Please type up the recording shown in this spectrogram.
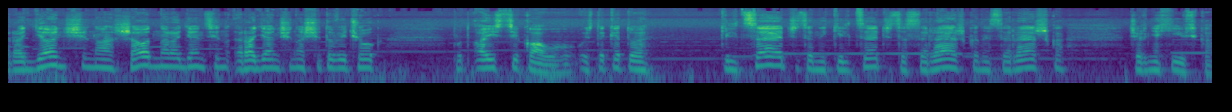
радянщина, ще одна радянщина, щитовичок. А із цікавого, ось таке то кільце, чи це не кільце, чи це сережка, не сережка, черняхівська.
